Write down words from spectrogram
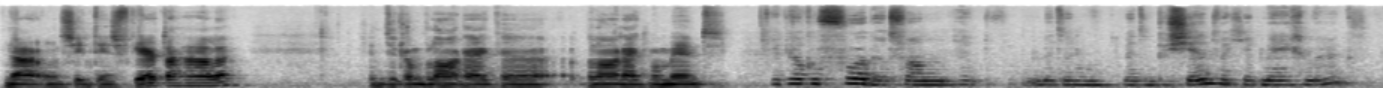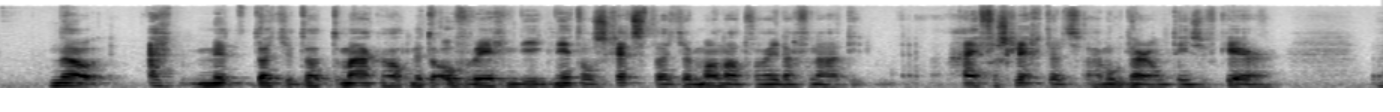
naar onze intensive care te halen vind ik een belangrijk, belangrijk moment. Heb je ook een voorbeeld van met een, met een patiënt wat je hebt meegemaakt? Nou, eigenlijk met dat je dat te maken had met de overweging die ik net al schetste. Dat je een man had waarvan je dacht van nou, die, hij verslechtert, hij moet naar intensive care. Uh,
